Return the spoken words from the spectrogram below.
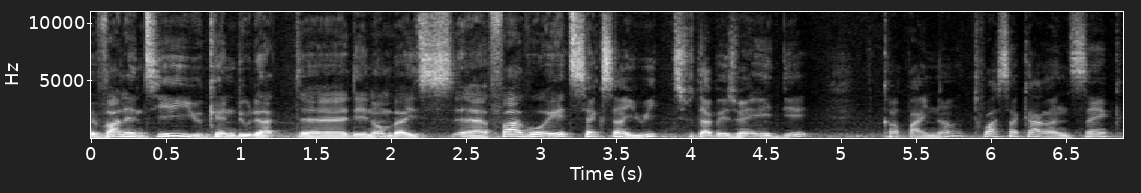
uh, volunteer, you can do that. Uh, the number is uh, 508-508, si tu as besoin d'aider, campagne 345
